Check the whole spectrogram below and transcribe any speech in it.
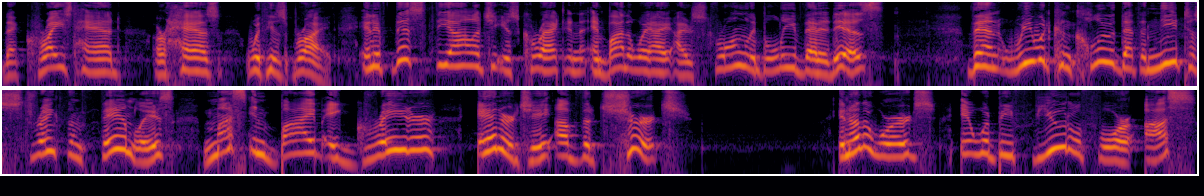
that Christ had or has with his bride. And if this theology is correct, and, and by the way, I, I strongly believe that it is, then we would conclude that the need to strengthen families must imbibe a greater energy of the church. In other words, it would be futile for us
